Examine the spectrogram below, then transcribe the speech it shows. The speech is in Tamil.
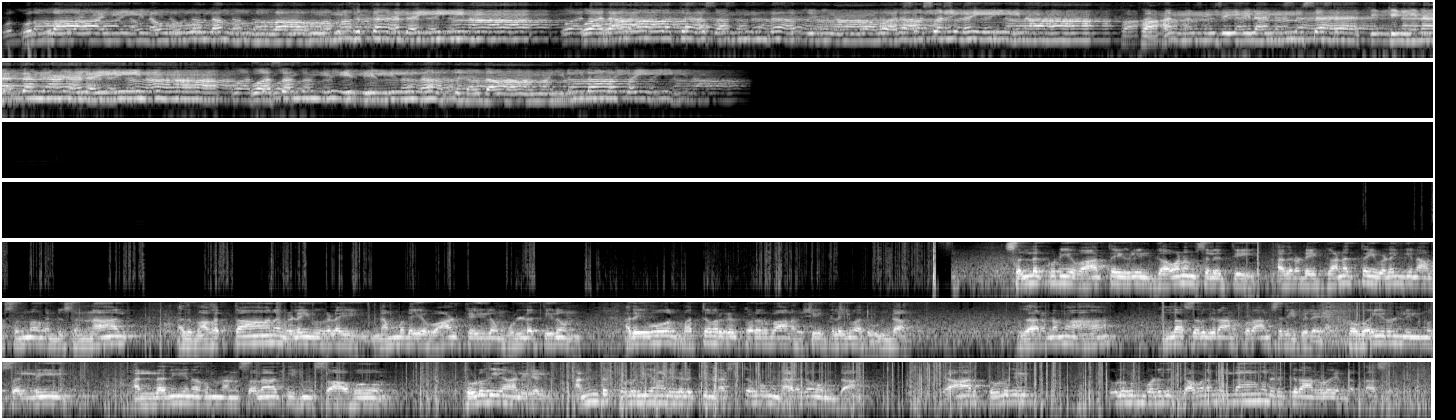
والله لولا الله ما اهتدينا ولا تصدقنا ولا صلينا فأنزلا سكينة علينا وثبت الأقدام إلا قينا சொல்லக்கூடிய வார்த்தைகளில் கவனம் செலுத்தி அதனுடைய கணத்தை விளங்கி நாம் சொன்னோம் என்று சொன்னால் அது மகத்தான விளைவுகளை நம்முடைய வாழ்க்கையிலும் உள்ளத்திலும் அதேபோல் மற்றவர்கள் தொடர்பான விஷயத்திலையும் அது உண்டாகும். உதாரணமாக அல்லாஹ் சொல்கிறான் குரான் சரீஃபிலே இப்போ வயிறுள்ளில் முசல்லீன் அல்லதீனகும் அன் சலாத்திகும் சாகும் தொழுகையாளிகள் அந்த தொழுகையாளிகளுக்கு நஷ்டமும் நரகமும் தான். யார் தொழுகை தொழுகும் பொழுது கவனமில்லாமல் இருக்கிறார்களோ என்று அல்லாஹ் சொல்கிறான்.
